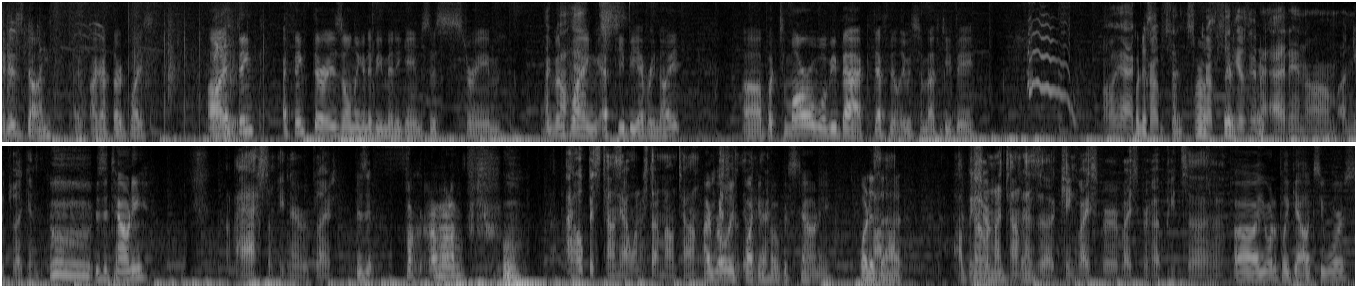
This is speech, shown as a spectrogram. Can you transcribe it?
It is done. I, I got third place. I think I think there is only going to be mini games this stream. We've been playing. FTB every night. Uh, but tomorrow we'll be back definitely with some FTB. Oh yeah, What is Crub said, tomorrow's Crub said he was gonna add in um a new plugin. is it Towny? I asked him, he never replied. Is it fuck? I hope it's Towny. I want to start my own town. I You really can live in fucking hope it's Towny. What is Uh, that? I'll It's be sure my town town has a King Viper, Viper Hut Pizza. Uh, you want to play Galaxy Wars?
